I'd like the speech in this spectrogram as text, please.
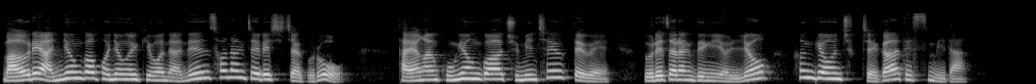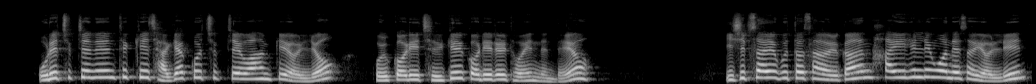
마을의 안녕과 번영을 기원하는 선앙제를 시작으로 다양한 공연과 주민 체육대회, 노래자랑 등이 열려 흥겨운 축제가 됐습니다. 올해 축제는 특히 작약꽃 축제와 함께 열려 볼거리 즐길거리를 더했는데요. 24일부터 사흘간 하이 힐링원에서 열린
